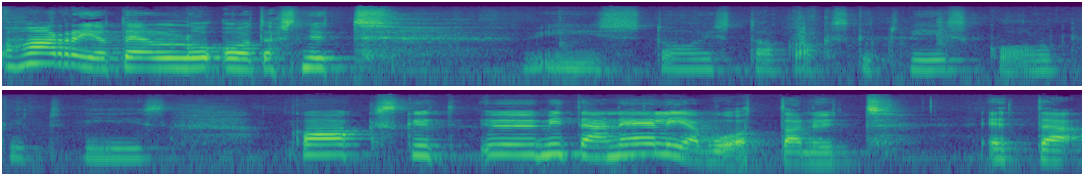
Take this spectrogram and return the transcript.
harjoitellut, ootas nyt 15, 25, 35, 20, mitä neljä vuotta nyt. Että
